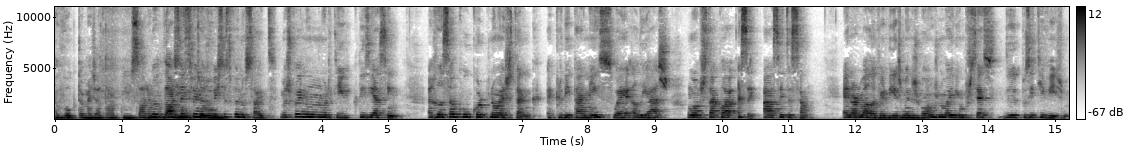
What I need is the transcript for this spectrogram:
A Vogue também já está a começar a Não, mudar não sei se muito. foi na revista ou se foi no site, mas foi num artigo que dizia assim: a relação com o corpo não é estanque. Acreditar nisso é, aliás, um obstáculo à aceitação. É normal haver dias menos bons no meio de um processo de positivismo.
